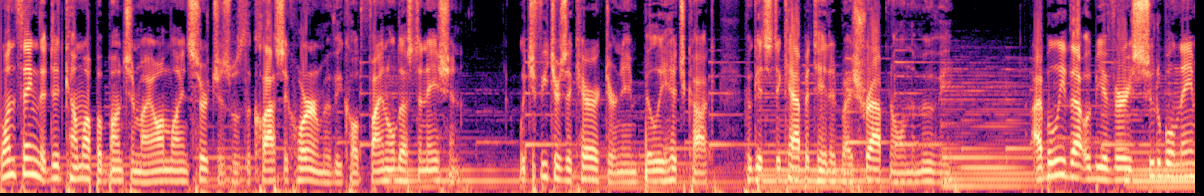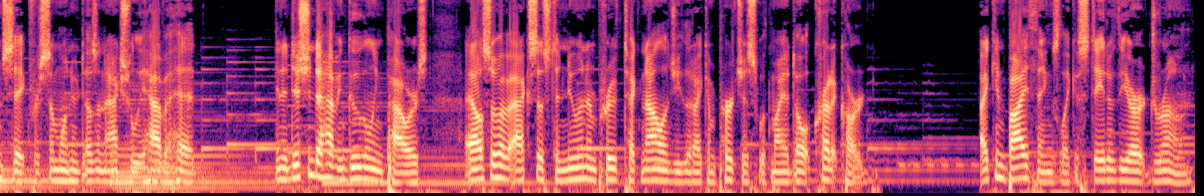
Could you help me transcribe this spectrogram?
One thing that did come up a bunch in my online searches was the classic horror movie called Final Destination, which features a character named Billy Hitchcock who gets decapitated by shrapnel in the movie. I believe that would be a very suitable namesake for someone who doesn't actually have a head. In addition to having Googling powers, I also have access to new and improved technology that I can purchase with my adult credit card. I can buy things like a state of the art drone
